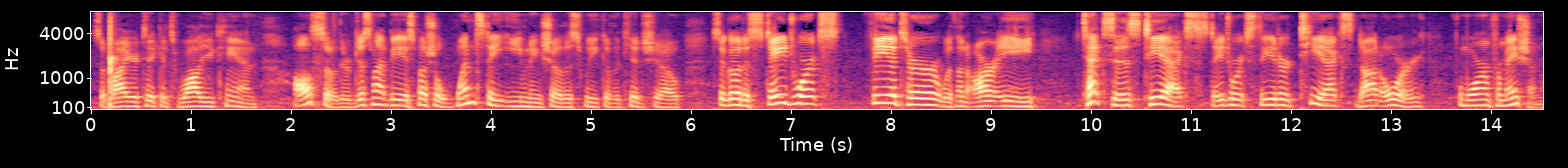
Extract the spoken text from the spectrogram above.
so buy your tickets while you can. Also, there just might be a special Wednesday evening show this week of the kids show. So go to Stageworks Theater with an RE, Texas TX, StageworksTheatreTX.org for more information.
